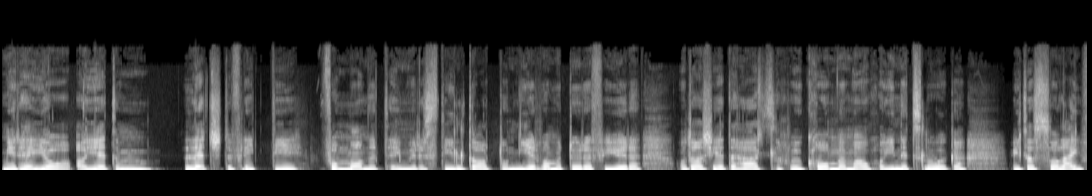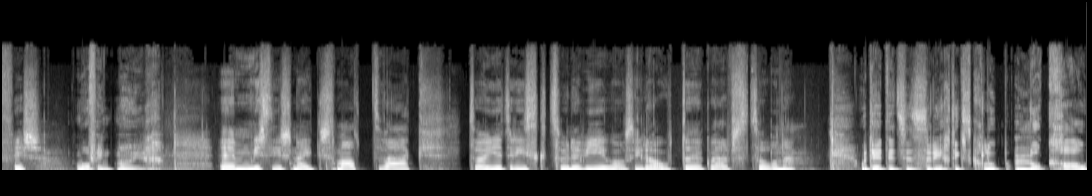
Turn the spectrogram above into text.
Wir haben ja an jedem letzten Freitag vom Monat haben wir ein Stil-Dart-Turnier, das wir durchführen. Und da ist jeder herzlich willkommen, mal reinzuschauen, wie das so live ist. Wo findet man euch? Ähm, wir sind in Schneidersmattweg 32 zu Wien, aus ihrer alten Gewerbszone. Und dort jetzt ein richtiges Club-Lokal.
